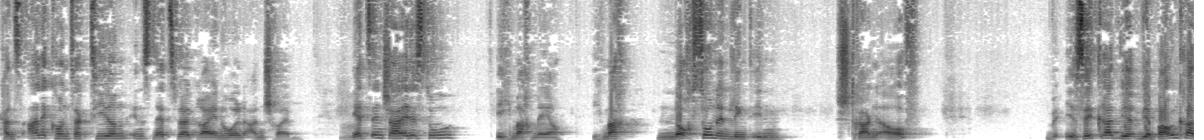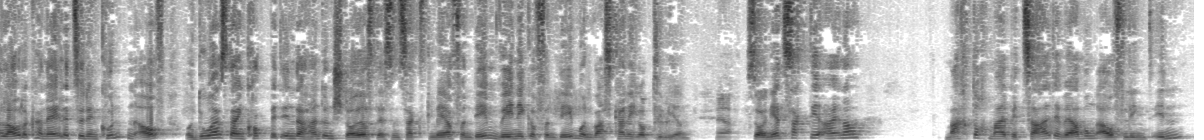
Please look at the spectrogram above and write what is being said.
kannst alle kontaktieren, ins Netzwerk reinholen, anschreiben. Mhm. Jetzt entscheidest du, ich mache mehr. Ich mache noch so einen LinkedIn-Strang auf. Ihr seht gerade, wir, wir bauen gerade lauter Kanäle zu den Kunden auf und du hast dein Cockpit in der Hand und steuerst es und sagst mehr von dem, weniger von dem und was kann ich optimieren. Ja. So, und jetzt sagt dir einer, mach doch mal bezahlte Werbung auf LinkedIn,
